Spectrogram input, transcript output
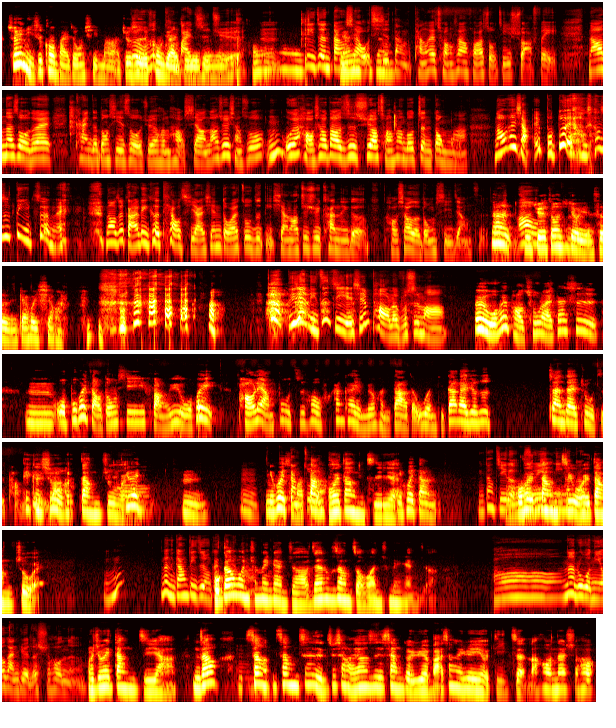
所以你是空白中心吗？就是空白直觉。嗯，地震当下我其实躺躺在床上划手机耍废，然后那时候我在看一个东西的时候，我觉得很好笑，然后就会想说，嗯，我有好笑到就是需要床上都震动吗？然后会想，哎，不对，好像是地震哎，然后我就赶快立刻跳起来，先躲在桌子底下，然后继续看那个好笑的东西，这样子。那直觉中心有颜色，你应该会笑。而且你自己也先跑了，不是吗？对，我会跑出来，但是，嗯，我不会找东西防御，我会跑两步之后看看有没有很大的问题，大概就是站在柱子旁边。可是我会挡住，因为，嗯嗯，你会什么挡？我会宕机耶，你会挡？你宕机了？我会宕机，我会挡住哎。嗯，那你刚刚地震有？我刚刚完全没感觉啊，我在路上走完全没感觉。哦，那如果你有感觉的时候呢？我就会宕机啊！你知道上上次就是好像是上个月吧，上个月也有地震，然后那时候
